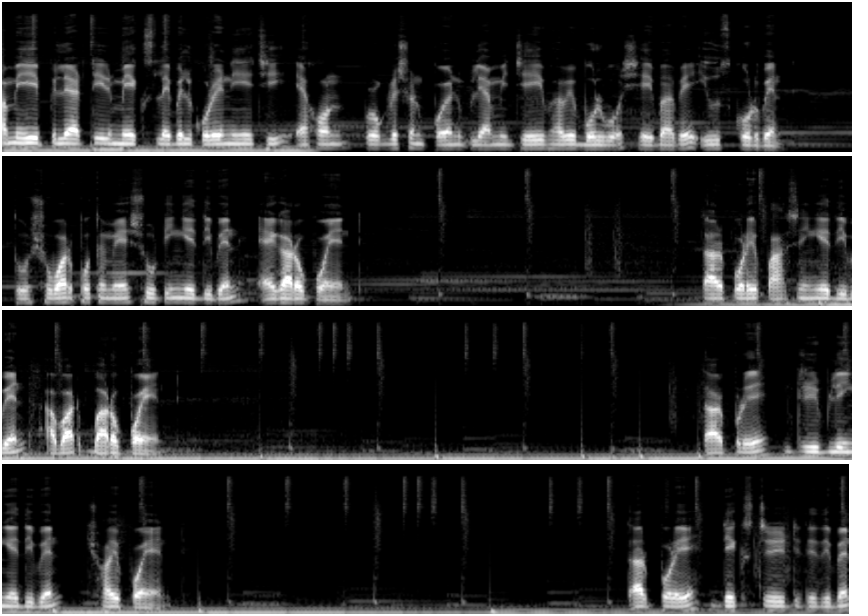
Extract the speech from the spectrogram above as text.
আমি এই প্লেয়ারটির ম্যাক্স লেভেল করে নিয়েছি। এখন প্রোগ্রেশন পয়েন্টগুলি আমি যেইভাবে বলব, সেইভাবে ইউজ করবেন। তো সবার প্রথমে শুটিংয়ে দিবেন এগারো পয়েন্ট তারপরে পাসিংয়ে দিবেন আবার বারো পয়েন্ট তারপরে ড্রিবলিংয়ে দিবেন ছয় পয়েন্ট তারপরে ডেক্সটেরিটিতে দিবেন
